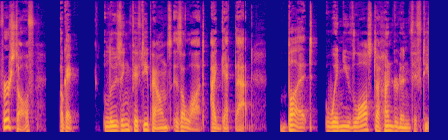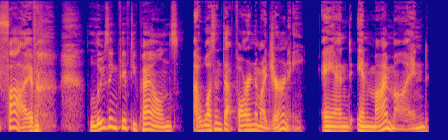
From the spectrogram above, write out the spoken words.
First off, okay, losing 50 pounds is a lot. I get that. But when you've lost 155, losing 50 pounds, I wasn't that far into my journey. And in my mind,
